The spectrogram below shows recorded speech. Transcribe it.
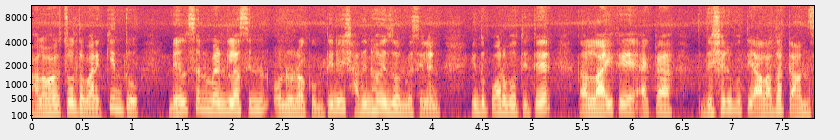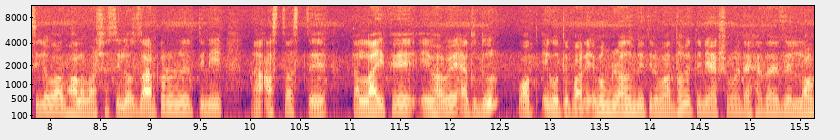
ভালোভাবে চলতে পারে। কিন্তু নেলসন ম্যান্ডেলা ছিলেন অন্যরকম। তিনি স্বাধীন হয়ে জন্মেছিলেন। কিন্তু পরবর্তীতে তার লাইফে একটা দেশের প্রতি আলাদা টান ছিল বা ভালোবাসা ছিল, যার কারণে তিনি আস্তে আস্তে তার লাইফে এইভাবে এতদূর পথ এগোতে পারে এবং রাজনীতির মাধ্যমে তিনি একসময় দেখা যায় যে লং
